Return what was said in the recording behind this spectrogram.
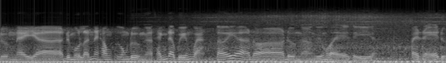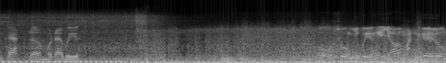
Đường này đinh bộ lệnh này không có con đường thẳng ra biển các bạn. Tới đường Nguyễn Huệ thì phải rẽ đường khác để mà ra biển. Xuống như biển thì gió mạnh ghê luôn.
